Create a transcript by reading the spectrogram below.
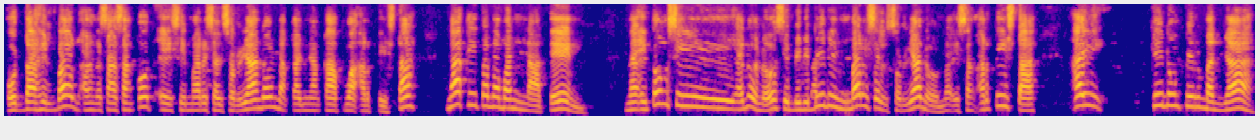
O dahil ba ang nasasangkot ay si Maricel Soriano na kanyang kapwa artista? Nakita naman natin na itong si ano no si Binibining Maricel Soriano na isang artista ay kinumpirma niya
